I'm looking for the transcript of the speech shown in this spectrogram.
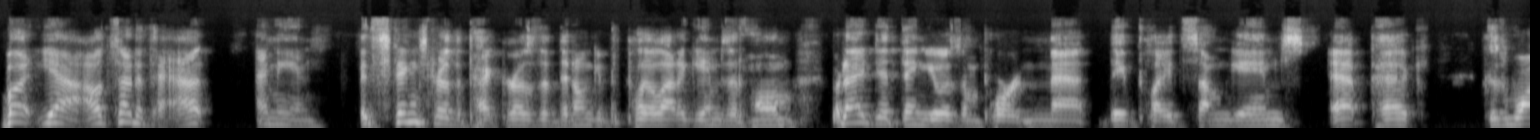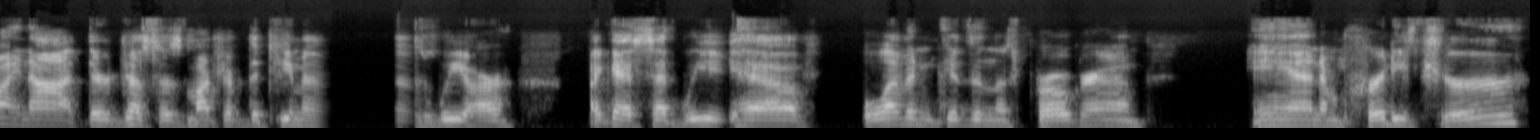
But yeah, outside of that, I mean, it stinks for the Peck girls that they don't get to play a lot of games at home. But I did think it was important that they played some games at Peck because why not? They're just as much of the team as we are. Like I said, we have 11 kids in this program, and I'm pretty sure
